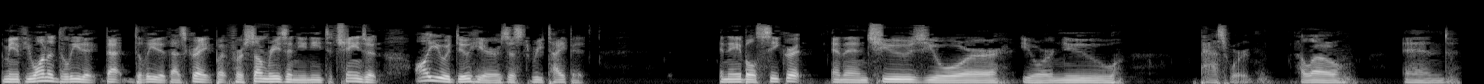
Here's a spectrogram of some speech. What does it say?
I mean, if you want to delete it, that delete it, that's great. But for some reason you need to change it. All you would do here is just retype it. Enable secret, and then choose your your new password. Hello, and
